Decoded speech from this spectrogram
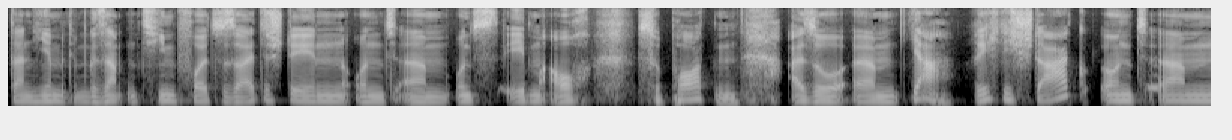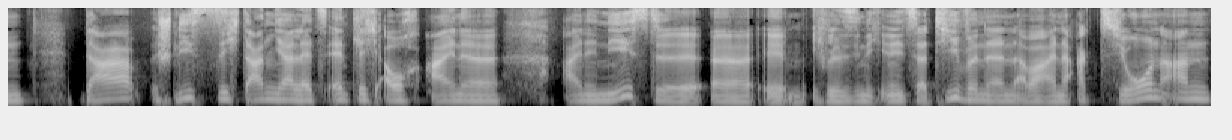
dann hier mit dem gesamten Team voll zur Seite Seite stehen und ähm, uns eben auch supporten. Also ähm, ja, richtig stark und ähm, da schließt sich dann ja letztendlich auch eine eine nächste, äh, ich will sie nicht Initiative nennen, aber eine Aktion an.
